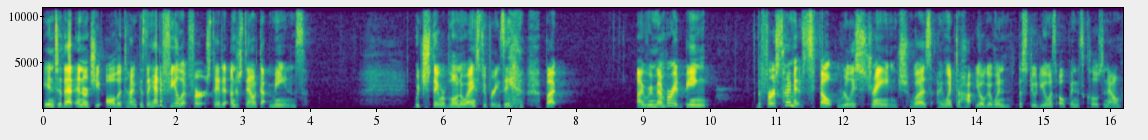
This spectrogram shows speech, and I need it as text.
into that energy all the time, because they had to feel it first. They had to understand what that means, which they were blown away, super easy. but I remember it being the first time it felt really strange was I went to hot yoga when the studio was open. It's closed now.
